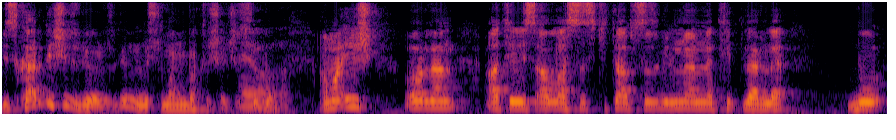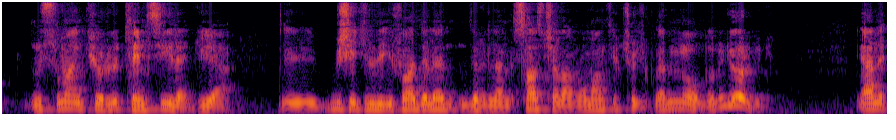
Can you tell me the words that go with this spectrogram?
biz kardeşiz diyoruz değil mi? Müslümanın bakış açısı bu. Ama iş oradan ateist, Allahsız, kitapsız bilmem ne tiplerle bu Müslüman Kürdü temsile güya e, bir şekilde ifadelendirilen, saz çalan romantik çocukların ne olduğunu gördük. Yani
